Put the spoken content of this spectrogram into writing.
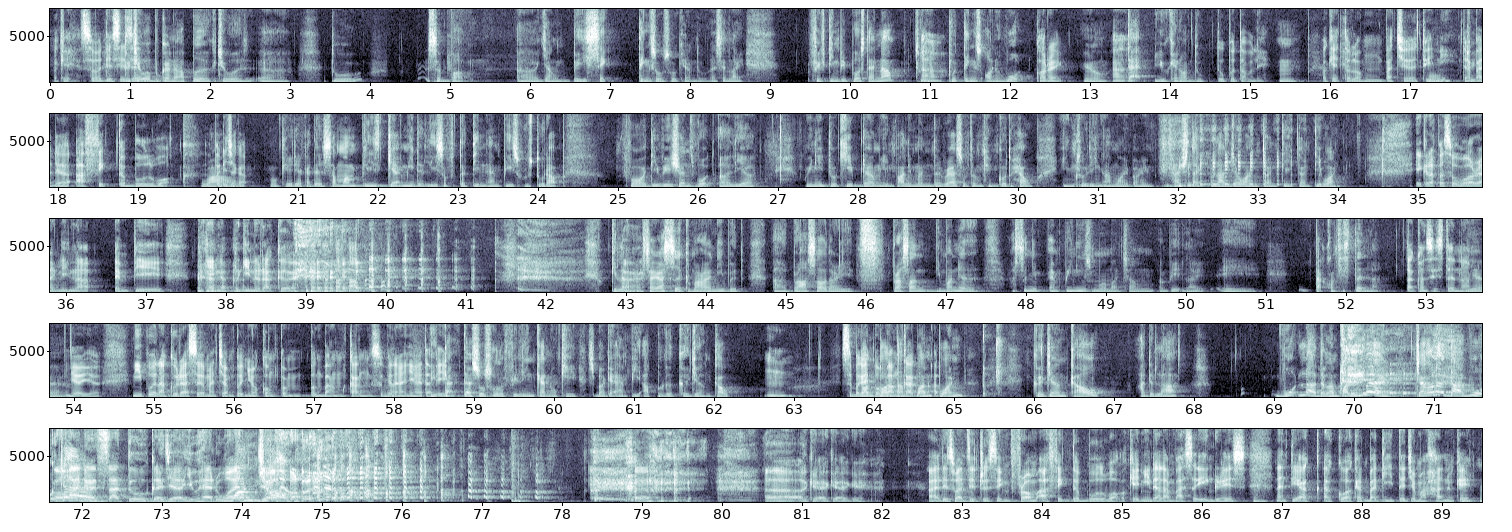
Okay, so this is kecewa an, bukan apa kecewa uh, tu sebab uh, yang basic things also can do as in like 15 people stand up to Ah. put things on a vote correct. you know Ah. that you cannot do Tu pun tak boleh. hmm. Okay, tolong baca tweet Oh, ni daripada Afiq the Bulwark. wow Apa dia cakap? okay dia kata someone please get me the list of 13 MPs who stood up for divisions vote earlier we need to keep them in parliament the rest of them can go to hell including Anwar Ibrahim hashtag belanjawan 2021 Eh, kenapa semua orang ni nak MP pergi, pergi neraka? Okay lah, saya rasa kemarahan ni ber, uh, berasal dari berasal di mana rasanya MP ni semua macam a bit like eh tak konsisten lah. Tak konsisten lah. Ya. Ya, ya. Ni pun aku rasa macam penyokong pem, pembangkang sebenarnya. Tapi eh, that, that's also the feeling kan okay sebagai MP apa ke kerja kau? hmm, sebagai Tuan-tuan pembangkang. puan-puan kerja kau adalah vote lah dalam parlimen. Janganlah tak vote Kau kan. ada satu kerja. You had one, One job. job. uh, okay, okay, okay. Ah, this one's interesting. From Afiq the Bulwark. Okay, ni dalam bahasa Inggeris. Nanti aku, aku akan bagi terjemahan, okay?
